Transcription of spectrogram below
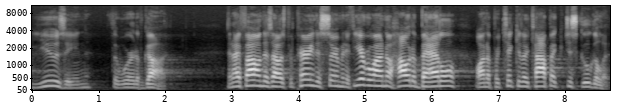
using the Word of God. And I found as I was preparing this sermon, if you ever want to know how to battle on a particular topic, just Google it.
